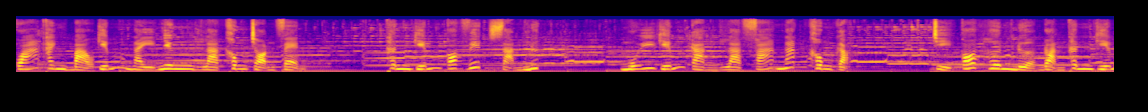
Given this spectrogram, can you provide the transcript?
quá thanh bảo kiếm này nhưng là không trọn vẹn. Thân kiếm có vết sản nứt. Mũi kiếm càng là phá nát không gặp. Chỉ có hơn nửa đoạn thân kiếm.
